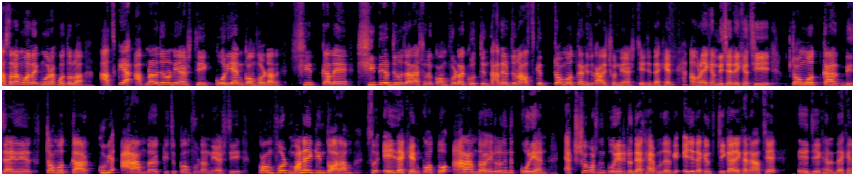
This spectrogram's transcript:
আসসালামু আলাইকুম রহমতুল্লাহ আজকে আপনাদের জন্য নিয়ে আসছি কোরিয়ান কমফোর্টার। শীতকালে, শীতের জন্য যারা আসলে কমফোর্টার খুঁজছেন, তাদের জন্য আজকে চমৎকার কিছু কালেকশন নিয়ে আসছি। যে দেখেন, আমরা এখানে নিচে রেখেছি চমৎকার ডিজাইনের, চমৎকার, খুবই আরামদায়ক কিছু কমফোর্টার নিয়ে আসছি। কমফোর্ট মানেই কিন্তু আরাম। সো এই দেখেন কত আরামদায়ক, এগুলো কিন্তু কোরিয়ান। একশো পার্সেন্ট কোরিয়ান, একটু দেখায় আপনাদেরকে। এই যে দেখেন স্টিকার এখানে আছে। এই যে এখানে দেখেন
